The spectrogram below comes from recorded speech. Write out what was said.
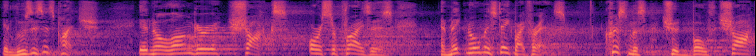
It loses its punch. It no longer shocks or surprises. And make no mistake, my friends, Christmas should both shock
